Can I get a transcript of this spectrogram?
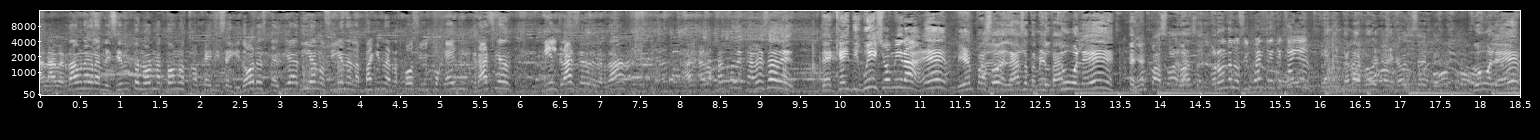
A la verdad, un agradecimiento enorme a todos nuestros Heidi seguidores que día a día nos siguen en la página de Rasposo y Heidi. Gracias, mil gracias de verdad. A, a los tacos de cabeza de, de Heidi Wisho, mira, ¿eh? Bien pasó de lanza también está. Túbole, ¿eh? Bien pasó de lanza. ¿Por dónde los encuentran? ¿En qué calle? La Quintana Roo y Callejón Centro. Google, ¿eh?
